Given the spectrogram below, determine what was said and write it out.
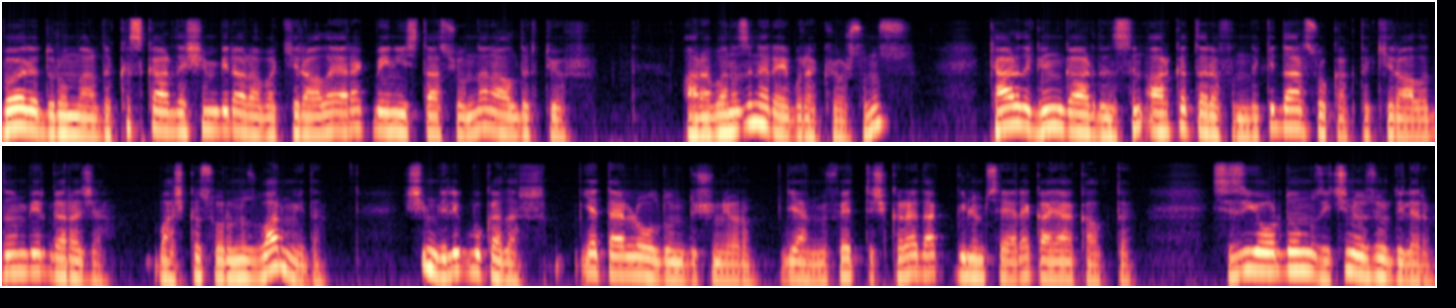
Böyle durumlarda kız kardeşim bir araba kiralayarak beni istasyondan aldırtıyor. Arabanızı nereye bırakıyorsunuz? Cardigan Gardens'ın arka tarafındaki dar sokakta kiraladığım bir garaja. Başka sorunuz var mıydı? Şimdilik bu kadar. Yeterli olduğunu düşünüyorum, diyen müfettiş Kredak gülümseyerek ayağa kalktı. Sizi yorduğumuz için özür dilerim.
